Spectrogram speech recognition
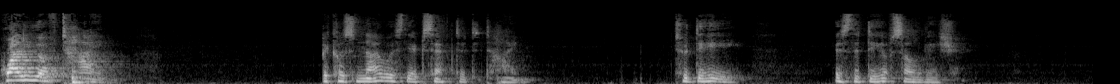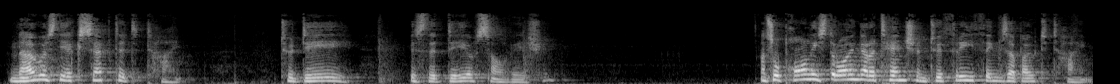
while you have time. Because now is the accepted time. Today is the day of salvation. Now is the accepted time. Today is the day of salvation. And so Paul is drawing our attention to three things about time.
